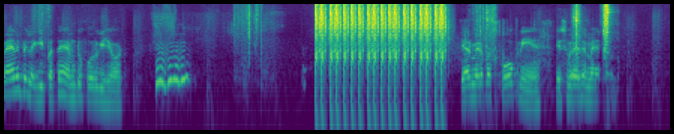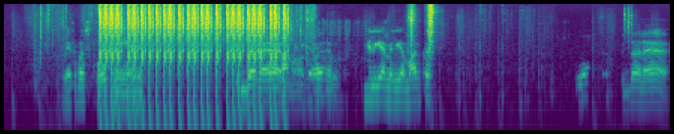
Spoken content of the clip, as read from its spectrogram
पैन पे लगी पता है एम टू फोर की शॉट यार मेरे पास स्कोप नहीं है। इस वजह से मैं मेरे पास स्कोप नहीं है। किधर है। मिल गया मिल गया मार कर। किधर है?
